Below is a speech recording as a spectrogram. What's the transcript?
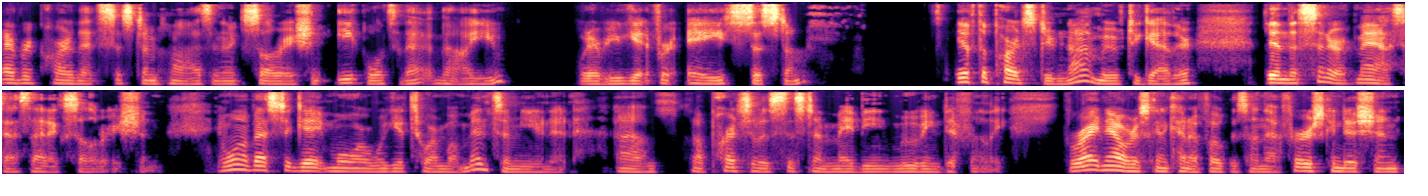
every part of that system has an acceleration equal to that value, whatever you get for a system. If the parts do not move together, then the center of mass has that acceleration. And we'll investigate more when we get to our momentum unit um, parts of a system may be moving differently. But right now, we're just going to kind of focus on that first condition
